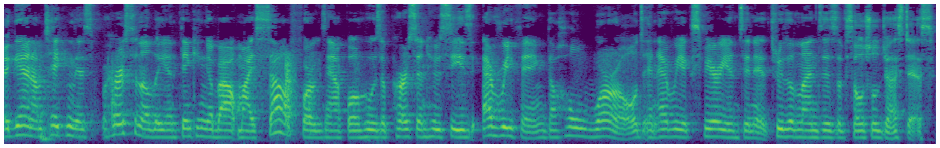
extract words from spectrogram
again, I'm taking this personally and thinking about myself, for example, who's a person who sees everything, the whole world, and every experience in it through the lenses of social justice.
